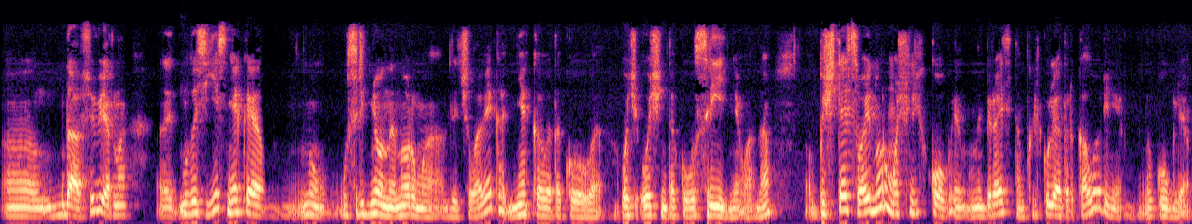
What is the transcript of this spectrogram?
Э, да, все верно. Э, ну, то есть есть некая ну, усредненная норма для человека, некого такого, очень, очень такого среднего. Да? Посчитать свою норму очень легко. Вы набираете там калькулятор калорий в Гугле,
